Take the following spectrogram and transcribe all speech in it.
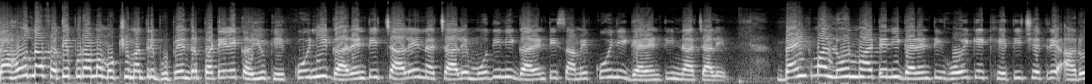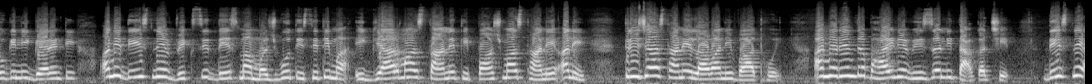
દાહોદના ફતેપુરામાં મુખ્યમંત્રી ભૂપેન્દ્ર પટેલે કહ્યું કે કોઈની ગેરંટી ચાલે, ન ચાલે, મોદીની ગેરંટી સામે કોઈની ગેરંટી ન ચાલે. બેંકમાં લોન માટેની ગેરંટી હોય કે ખેતી ક્ષેત્રે આરોગ્યની ગેરંટી અને દેશને વિકસિત દેશમાં મજબૂત સ્થિતિમાં અગિયારમા સ્થાનેથી પાંચમા સ્થાને અને ત્રીજા સ્થાને લાવવાની વાત હોય. આ નરેન્દ્રભાઈને વિઝનની તાકાત છે. દેશને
